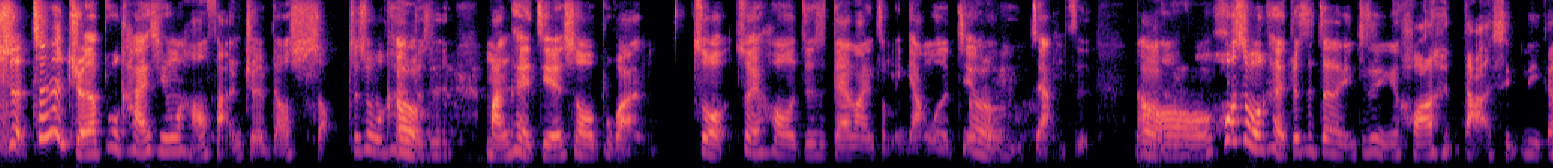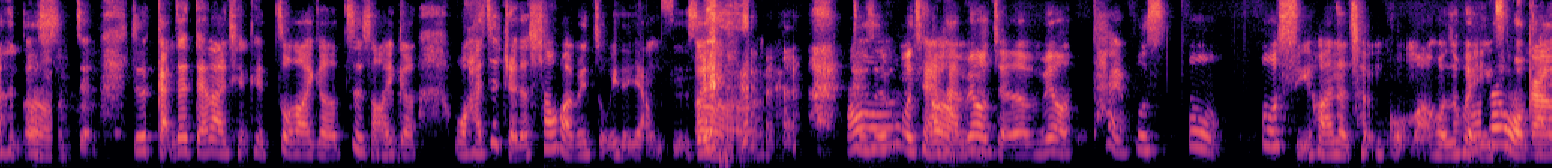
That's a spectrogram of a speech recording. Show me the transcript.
是真的觉得不开心，我好像反而觉得比较少，就是我可能就嗯。是蛮可以接受，不管做最后就是 deadline 怎么样，我的结果嗯是这样子。然嗯。后，或是我可能就是真的，就是已经花了很大的心力跟很多嗯。时间，就是赶在 deadline 前可以做到一个至少一个我还是觉得稍完美主义的样子，所以、嗯。就是哦目前还没有嗯。觉得没有太不不不喜欢的成果嘛，或者会哦因此但我刚。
